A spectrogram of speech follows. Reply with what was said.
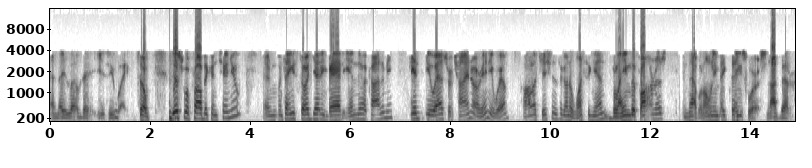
and they love the easy way. So this will probably continue. And when things start getting bad in the economy, in the U.S. or China or anywhere, politicians are going to once again blame the foreigners, and that will only make things worse, not better.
